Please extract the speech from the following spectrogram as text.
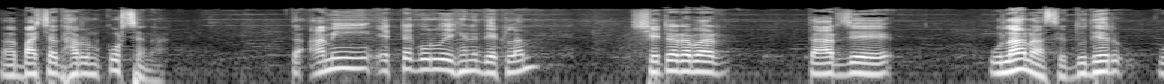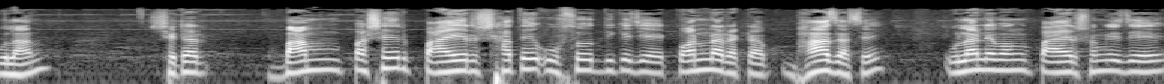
বাচ্চা ধারণ করছে না। তা আমি একটা গরু এখানে দেখলাম, সেটার আবার তার যে উলান আছে, দুধের উলান, সেটার বাম পাশের পায়ের সাথে উৎসর দিকে যে কর্নার একটা ভাঁজ আছে উলান এবং পায়ের সঙ্গে যে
